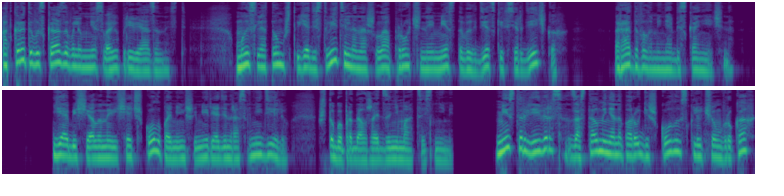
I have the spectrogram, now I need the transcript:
открыто высказывали мне свою привязанность. Мысль о том, что я действительно нашла прочное место в их детских сердечках, радовала меня бесконечно. Я обещала навещать школу по меньшей мере один раз в неделю, чтобы продолжать заниматься с ними. Мистер Риверс застал меня на пороге школы с ключом в руках,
